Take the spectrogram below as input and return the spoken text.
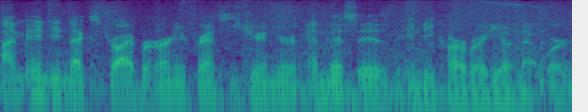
I'm Indy Next driver Ernie Francis Jr., and this is the IndyCar Radio Network.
